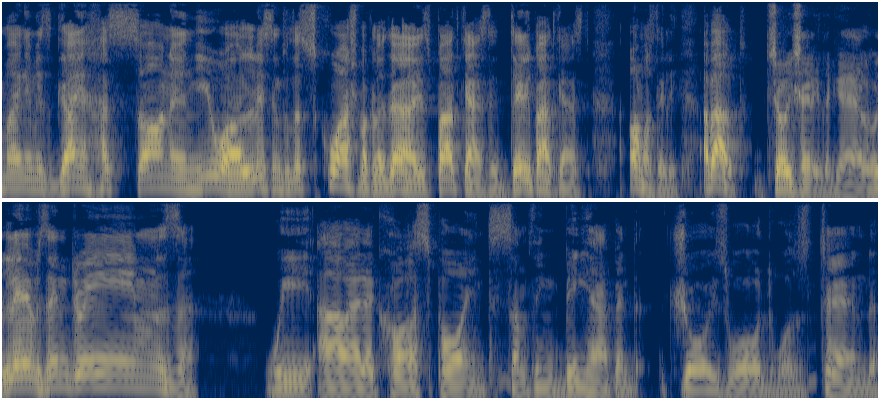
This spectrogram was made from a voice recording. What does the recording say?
My name is Guy Hasson, and you are listening to the Squashbuckler Diaries podcast, a daily podcast, almost daily, about Joy Shelley, the girl who lives in dreams. We are at a cross point. Something big happened. Joy's world was turned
